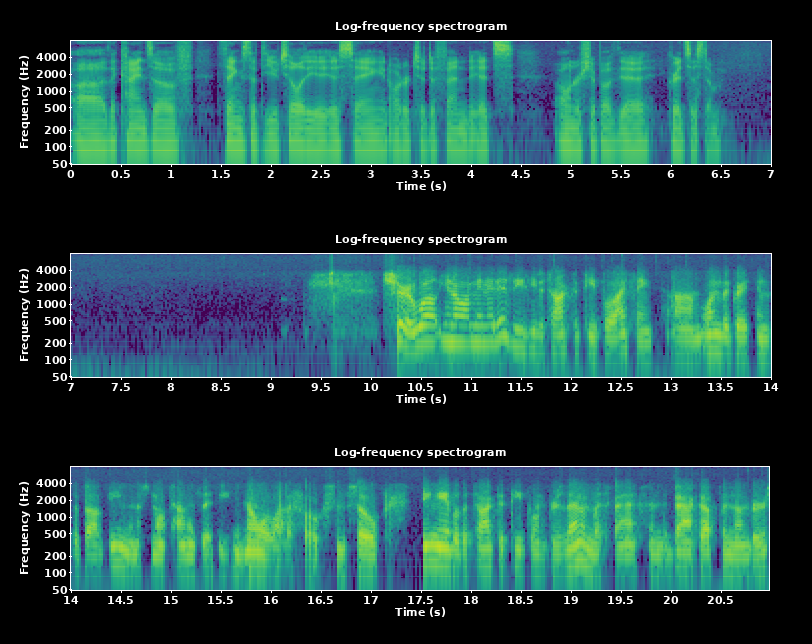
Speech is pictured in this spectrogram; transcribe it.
uh, the kinds of things that the utility is saying in order to defend its ownership of the grid system? Sure. Well, you know, I mean, it is easy to talk to people. I think um, one of the great things about being in a small town is that you know a lot of folks, and so being able to talk to people and present them with facts and to back up the numbers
